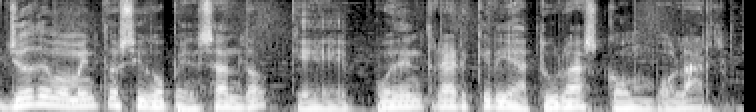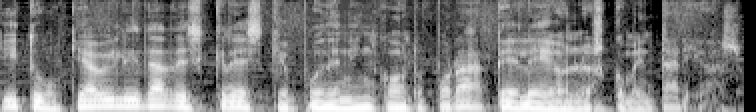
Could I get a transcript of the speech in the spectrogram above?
Yo de momento sigo pensando que pueden traer criaturas con volar. ¿Y tú? ¿Qué habilidades crees que pueden incorporar? Te leo en los comentarios.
